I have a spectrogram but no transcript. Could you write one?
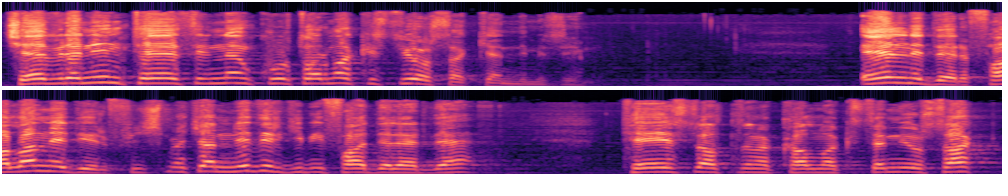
çevrenin tesirinden kurtarmak istiyorsak kendimizi el nedir, falan nedir, fiş mekan nedir gibi ifadelerde tesir altına kalmak istemiyorsak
